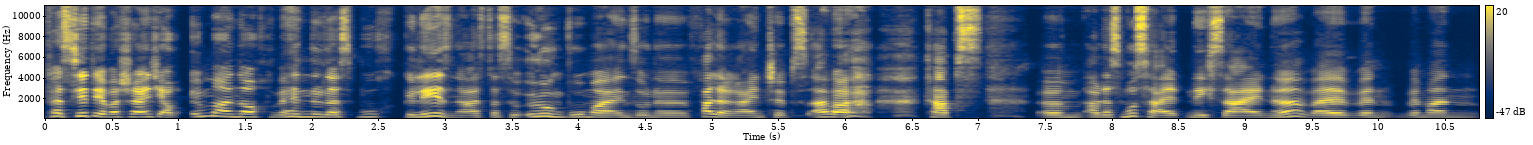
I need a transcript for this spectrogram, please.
passiert dir wahrscheinlich auch immer noch, wenn du das Buch gelesen hast, dass du irgendwo mal in so eine Falle reintippst, aber tappst. Ähm, aber das muss halt nicht sein, ne? Weil wenn, wenn man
